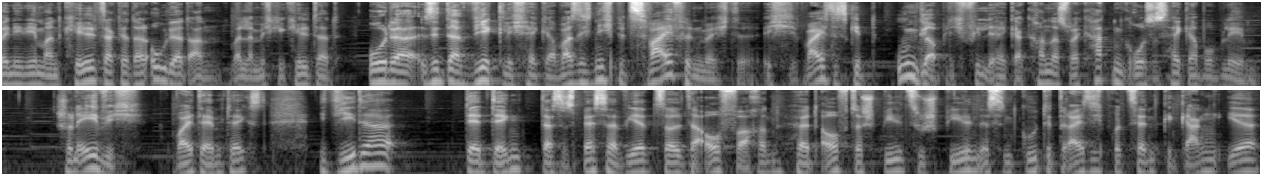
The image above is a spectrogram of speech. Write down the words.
Wenn ihn jemand killt, sagt er dann, oh, der hat an, weil er mich gekillt hat. Oder sind da wirklich Hacker, was ich nicht bezweifeln möchte. Ich weiß, es gibt unglaublich viele Hacker. Counter-Strike hat ein großes Hackerproblem. Schon ewig. Weiter im Text. Jeder, der denkt, dass es besser wird, sollte aufwachen. Hört auf, das Spiel zu spielen. Es sind gute 30% gegangen. Ihr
